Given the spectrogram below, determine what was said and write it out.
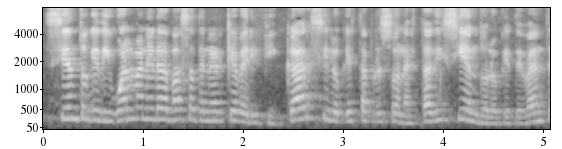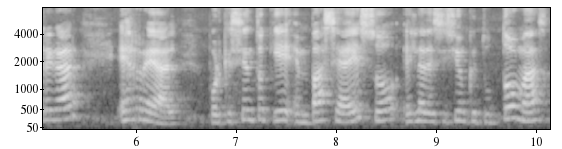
siento que de igual manera vas a tener que verificar si lo que esta persona está diciendo, lo que te va a entregar, es real, porque siento que en base a eso es la decisión que tú tomas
